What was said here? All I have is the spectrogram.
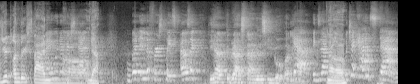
you'd understand. I would understand. Yeah. Him. But in the first place, I was like, He had to grandstand with his ego. Parang. yeah, exactly, Oo. which I can't stand.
